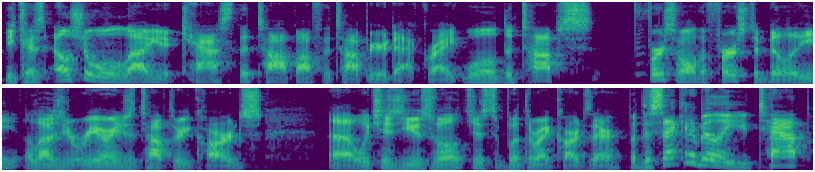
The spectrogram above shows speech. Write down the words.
because Elsha will allow you to cast the top off the top of your deck. Right. Well, the tops first of all the first ability allows you to rearrange the top three cards, uh, which is useful just to put the right cards there. But the second ability you tap.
